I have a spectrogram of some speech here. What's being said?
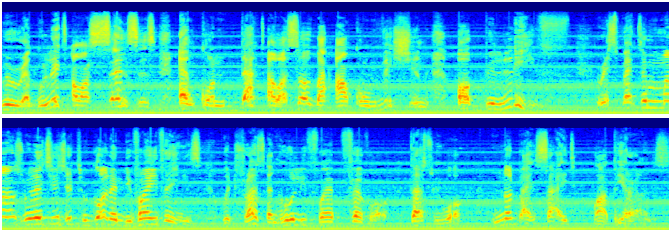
we regulate our senses and conduct ourselves by our conviction of belief respecting man's relationship to God and divine things with trust and holy fervor. Thus we walk, not by sight or appearance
